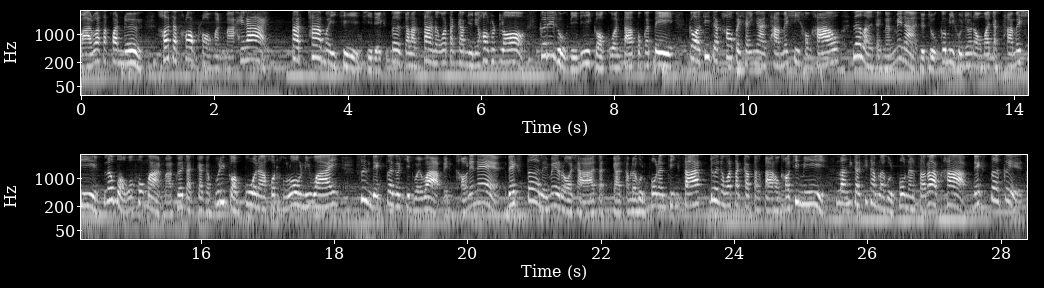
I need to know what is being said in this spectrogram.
บานว่าสักวันหนึ่งเขาจะครอบครองมันมาให้ได้ ตัดภาพมาอีกที ที่เด็กสเตอร์กำลังสร้างนวัตกรรมอยู่ในห้องทดลอง ก็ได้ถูกดีดีก่อกวนตามปกติ ก่อนที่จะเข้าไปใช้งานไทม์แมชชีนของเขา และหลังจากนั้นไม่นานจู่ๆก็มีหุ่นยนต์ออกมาจากไทม์แมชชีนแล้วบอกว่าพวกมันมาเพื่อจัดการกับผู้ที่กอบกู้อนาคตของโลกนี้ไว้ ซึ่งเด็กสเตอร์ก็คิดไว้ว่าเป็นเขาแน่ๆ เด็กสเตอร์เลยไม่รอช้าจัดการทำลายหุ่นพวกนั้นทิ้งซะด้วยนวัตกรรมต่างๆ ของเขาที่มี หลังจากที่ทำลายหุ่นพวกนั้นสราบคาบเด็กสเตอร์ก็เอะใจ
